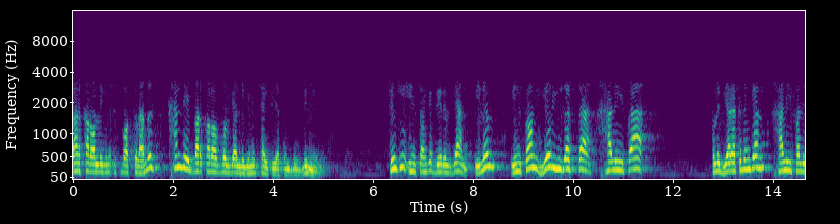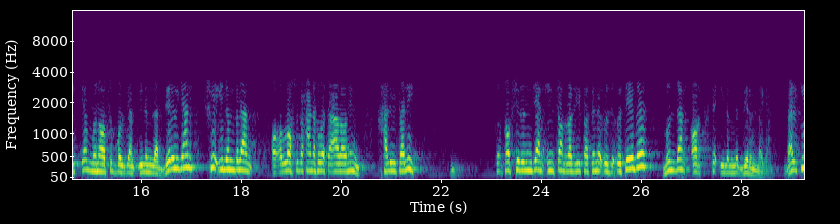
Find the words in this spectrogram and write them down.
barqarorligini isbot qilamiz qanday barqaror bo'lganligini kayfiyatini biz bilmaymiz. Chunki insonga berilgan ilm inson yer yuzasida xalifa qilib yaratilingan xalifalikka munosib bo'lgan ilmlar berilgan. Shu ilm bilan alloh subhana va taoloning xalifalik topshirilgan inson vazifasini o'zi o'taydi. Bundan ortiqcha ilmni berilmagan. Balki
